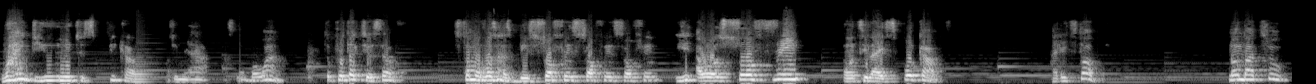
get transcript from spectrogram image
Why do you need to speak out? You may ask. Number one, to protect yourself. Some of us has been suffering, suffering, suffering. I was suffering until I spoke out, and it stopped. Number two,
